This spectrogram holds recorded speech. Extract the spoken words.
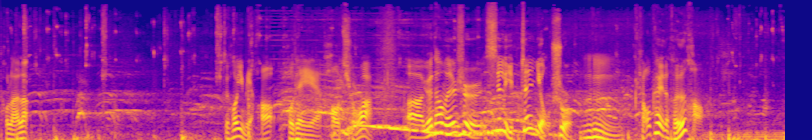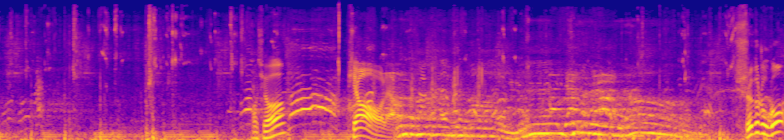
投篮了，最后一秒，后天野，好球啊！呃，袁唐文是心里真有数，嗯，调配的很好。球，漂亮！十个助攻。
